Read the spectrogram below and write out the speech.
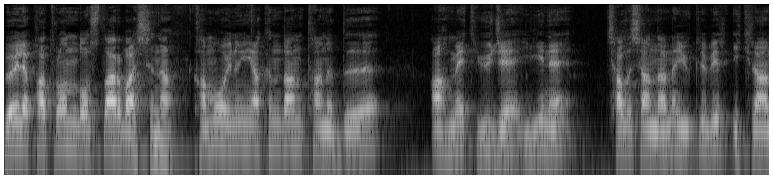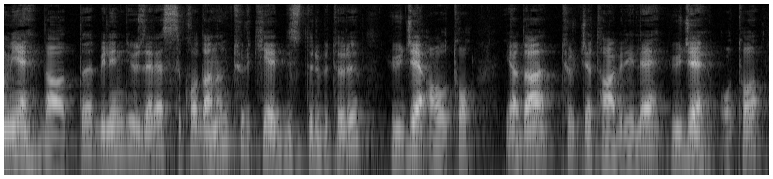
Böyle patron dostlar başına kamuoyunun yakından tanıdığı Ahmet Yüce yine çalışanlarına yüklü bir ikramiye dağıttı. Bilindiği üzere Skoda'nın Türkiye distribütörü Yüce Auto ya da Türkçe tabiriyle Yüce Oto.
